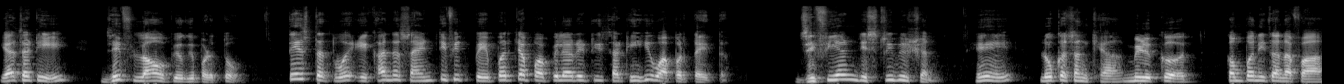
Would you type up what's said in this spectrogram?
यासाठी झिफ लॉ उपयोगी पडतो. तेच तत्व एखादं सायंटिफिक पेपरच्या पॉप्युलॅरिटीसाठीही वापरता येतं. झिफियन डिस्ट्रीब्युशन हे लोकसंख्या मिळकत कंपनीचा नफा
